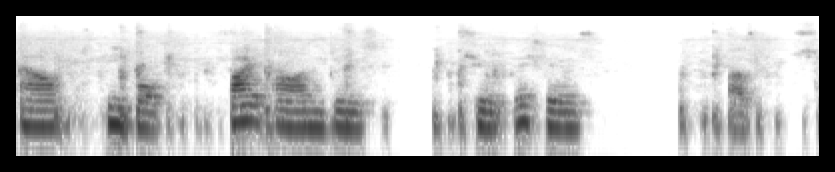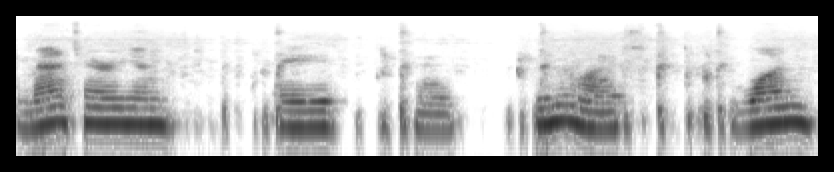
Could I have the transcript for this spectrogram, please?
how people fight on these two issues of humanitarian aid and human rights, one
